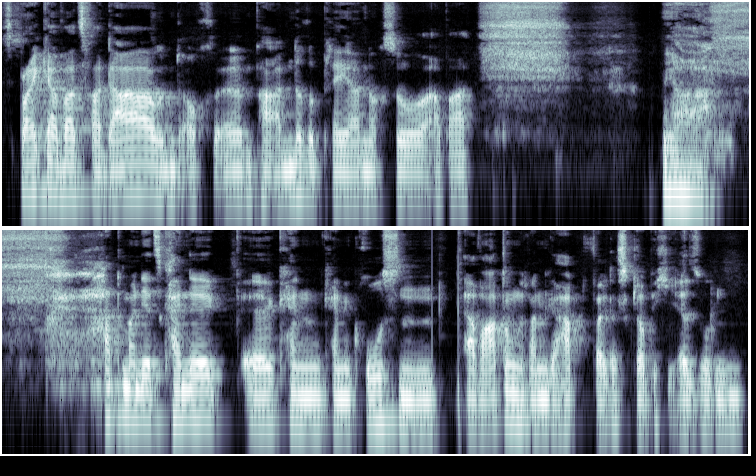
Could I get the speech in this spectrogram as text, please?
Spriker war zwar da und auch äh, ein paar andere Player noch so, aber ja, hat man jetzt keine, äh, keine, keine großen Erwartungen dran gehabt, weil das, glaube ich, eher so ein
